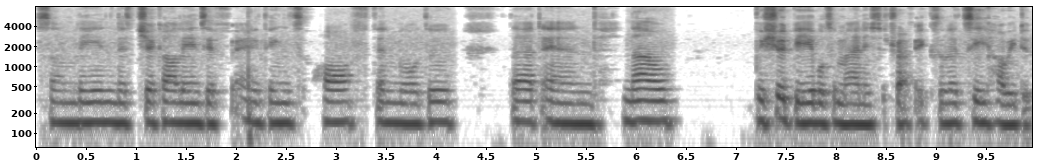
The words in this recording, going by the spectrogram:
some lane let's check our lanes if anything's off then we'll do that and now we should be able to manage the traffic. So let's see how we do.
